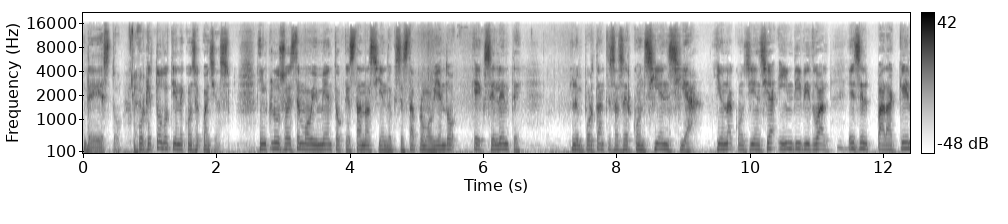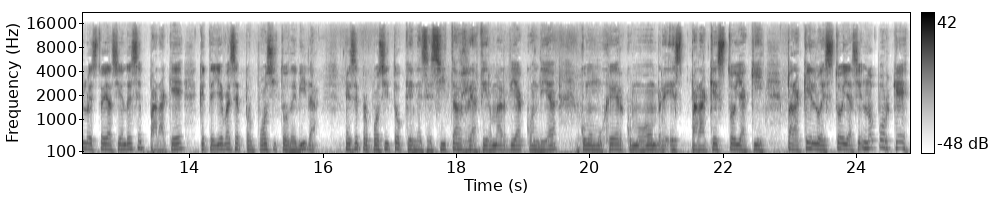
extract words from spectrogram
de esto, Claro. porque todo tiene consecuencias. Incluso este movimiento que están haciendo, que se está promoviendo, excelente. Lo importante es hacer conciencia y una conciencia individual. Es el para qué lo estoy haciendo, ese para qué que te lleva a ese propósito de vida, ese propósito que necesitas reafirmar día con día como mujer, como hombre, es para qué estoy aquí, para qué lo estoy haciendo, no por qué,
